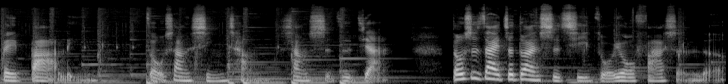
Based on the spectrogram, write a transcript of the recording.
被霸凌，走上刑场。上十字架，都是在这段时期左右发生的。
